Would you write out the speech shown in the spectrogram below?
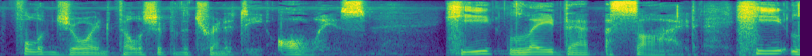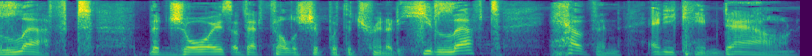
full of joy and fellowship of the Trinity, always, he laid that aside. He left the joys of that fellowship with the Trinity. He left heaven and he came down,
